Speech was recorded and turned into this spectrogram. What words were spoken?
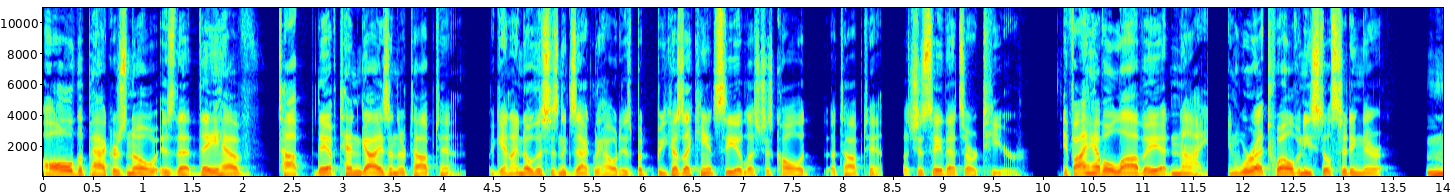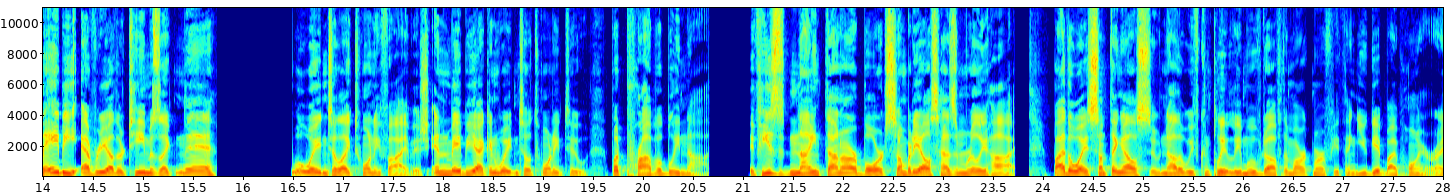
all the Packers know is that they have top they have 10 guys in their top 10. Again, I know this isn't exactly how it is, but because I can't see it, let's just call it a top 10. Let's just say that's our tier. If I have Olave at 9 and we're at 12 and he's still sitting there, maybe every other team is like, "Nah, We'll wait until like 25 ish. And maybe I can wait until 22, but probably not. If he's ninth on our board, somebody else has him really high. By the way, something else, now that we've completely moved off the Mark Murphy thing, you get my point, right?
